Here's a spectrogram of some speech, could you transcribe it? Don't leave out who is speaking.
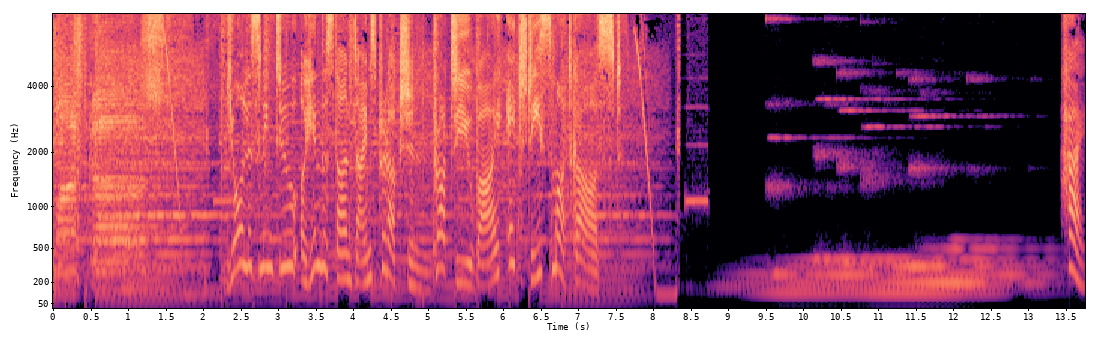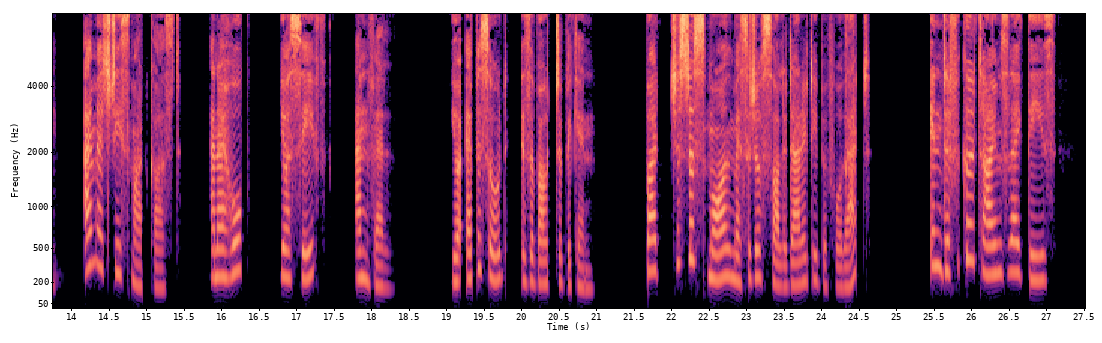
Speaker 1: Smartcast.
Speaker 2: You're listening to a Hindustan Times production brought to you by HT Smartcast.
Speaker 3: Hi, I'm HT Smartcast, and I hope you're safe and well. Your episode is about to begin. But just a small message of solidarity before that. In difficult times like these,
